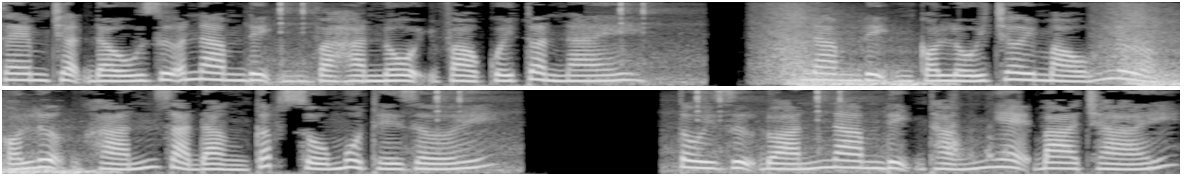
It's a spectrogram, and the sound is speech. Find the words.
xem trận đấu giữa Nam Định và Hà Nội vào cuối tuần này. Nam Định có lối chơi máu lửa, có lượng khán giả đẳng cấp số 1 thế giới. Tôi dự đoán Nam Định thắng nhẹ ba trái.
